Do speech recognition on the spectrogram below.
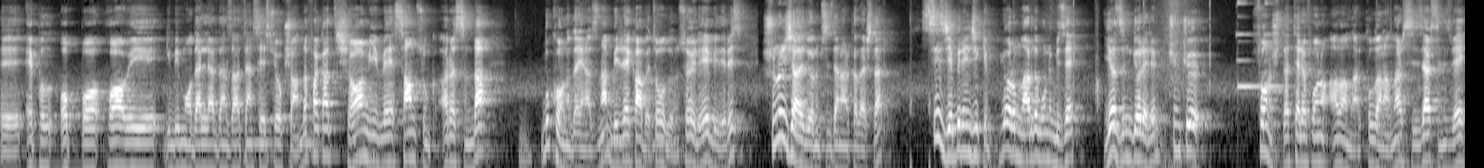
Ee, Apple, Oppo, Huawei gibi modellerden zaten ses yok şu anda. Fakat Xiaomi ve Samsung arasında bu konuda en azından bir rekabet olduğunu söyleyebiliriz. Şunu rica ediyorum sizden arkadaşlar. Sizce birinci kim? Yorumlarda bunu bize yazın görelim. Çünkü sonuçta telefonu alanlar, kullananlar sizlersiniz ve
